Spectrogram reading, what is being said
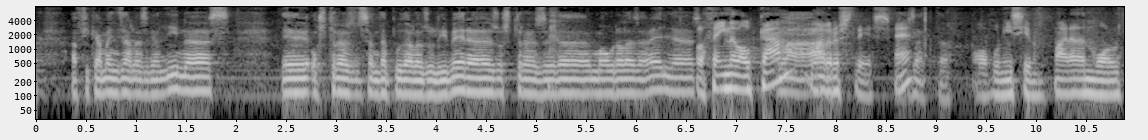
a ficar menjar les gallines, eh, ostres, s'han de podar les oliveres, ostres, he de moure les abelles... La feina del camp, l'agroestrès. Eh? Exacte. Oh, boníssim, m'ha agradat molt.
